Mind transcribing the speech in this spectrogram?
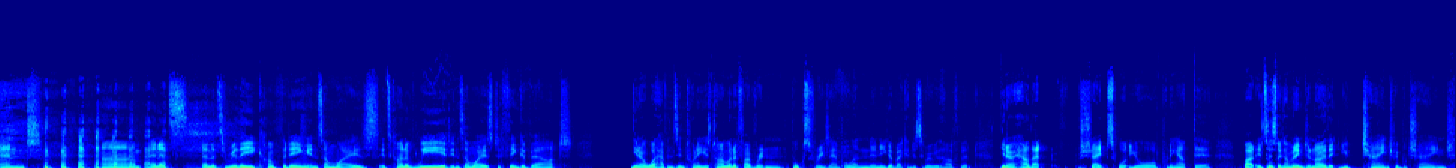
and um, and it's and it's really comforting in some ways. It's kind of weird in some ways to think about you know what happens in 20 years time what if i've written books for example and then you go back and disagree with half of it you know how that shapes what you're putting out there but it's also comforting to know that you change people change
